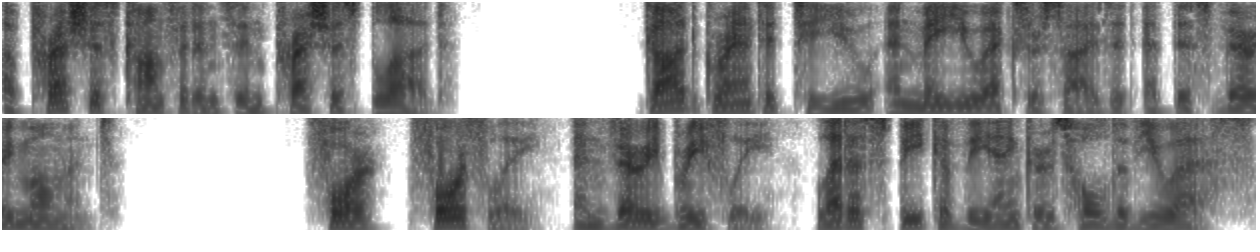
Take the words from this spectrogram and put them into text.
A precious confidence in precious blood. God grant it to you and may you exercise it at this very moment. For, fourthly, and very briefly, let us speak of the anchor's hold of U.S.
